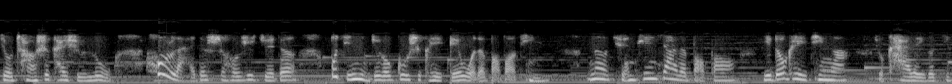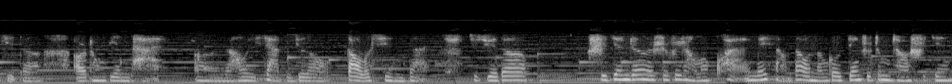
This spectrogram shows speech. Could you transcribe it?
就尝试开始录。后来的时候是觉得，不仅仅这个故事可以给我的宝宝听，那全天下的宝宝也都可以听啊，就开了一个自己的儿童电台。嗯，然后一下子就到到了现在，就觉得时间真的是非常的快，没想到能够坚持这么长时间。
